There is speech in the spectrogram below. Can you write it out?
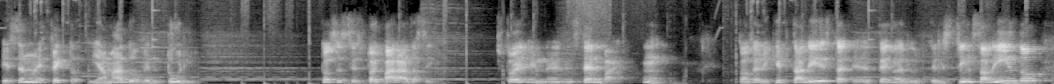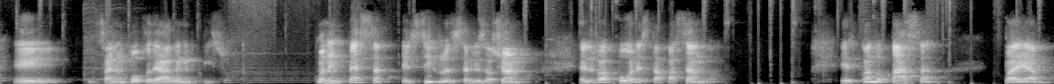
Ese es un efecto llamado Venturi. Entonces, estoy parado así, estoy en, en stand-by. Entonces, el equipo está listo, eh, tengo el, el, steam saliendo, eh, sale un poco de agua en el piso. Cuando empieza el ciclo de esterilización, el vapor está pasando. Cuando pasa, va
